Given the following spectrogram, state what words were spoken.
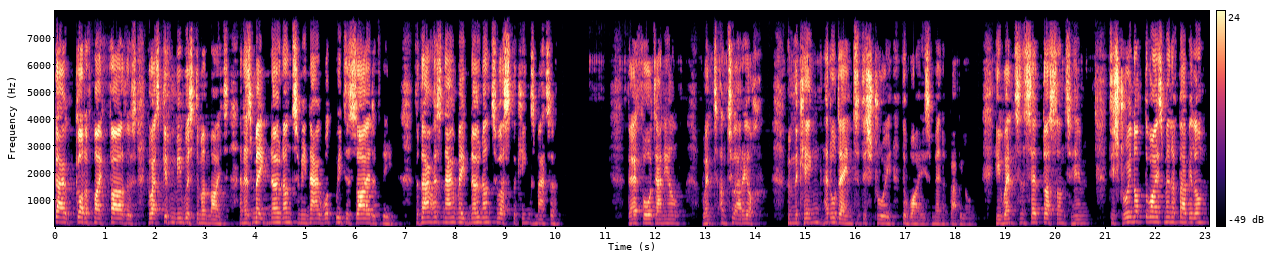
thou God of my fathers, who hast given me wisdom and might, and hast made known unto me now what we desired of thee. For thou hast now made known unto us the king's matter. Therefore Daniel went unto Arioch, whom the king had ordained to destroy the wise men of Babylon. He went and said thus unto him, Destroy not the wise men of Babylon.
